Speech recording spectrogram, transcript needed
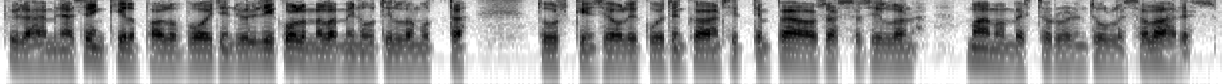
kyllähän minä sen kilpailun voitin yli kolmella minuutilla, mutta tuskin se oli kuitenkaan sitten pääosassa silloin maailmanmestaruuden tullessa Lahdessa.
